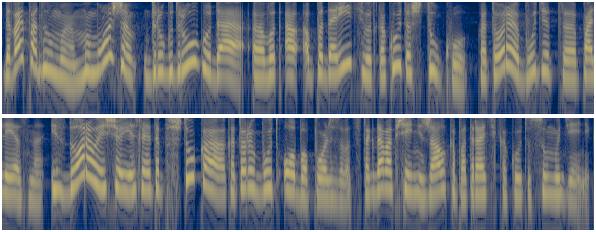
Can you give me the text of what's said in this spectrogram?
Давай подумаем, мы можем друг другу, да, э, вот а, а, подарить вот какую-то штуку, которая будет э, полезна. И здорово еще, если это штука, которой будут оба пользоваться. Тогда вообще не жалко потратить какую-то сумму денег.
